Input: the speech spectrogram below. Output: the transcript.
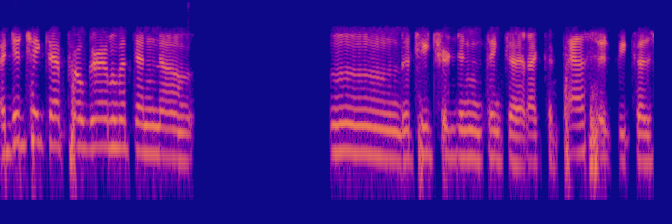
I did take that program, but then um, mm, the teacher didn't think that I could pass it because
